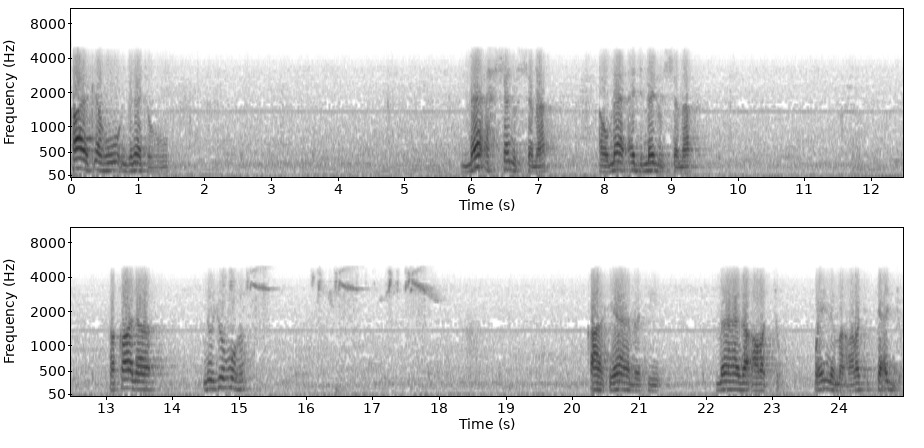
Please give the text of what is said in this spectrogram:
قالت له ابنته ما أحسن السماء أو ما أجمل السماء؟ فقال نجومها. قالت يا أبتي ما هذا أردت؟ وإنما أردت التأجب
